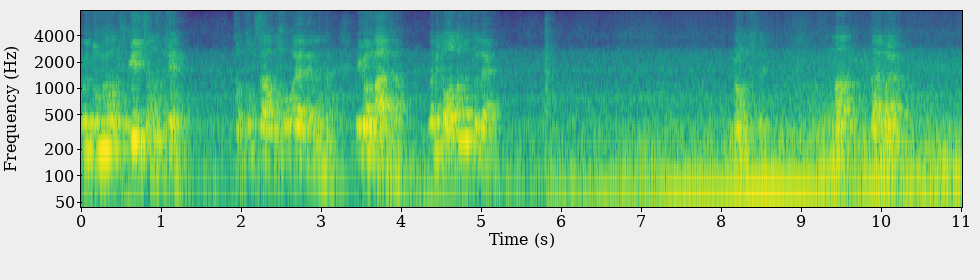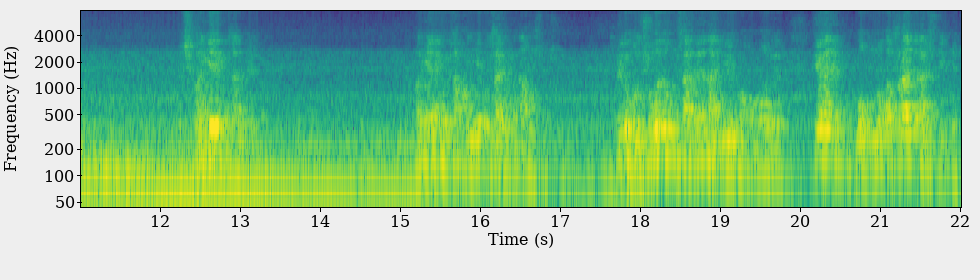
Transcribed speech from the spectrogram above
이거 동사가 두 개 있잖아, 그치? 접속사하고 소거해야 되는데. 이건 맞아. 그 다음에 또 어떤 것도 돼? 이런 것도 돼. 엄마, 그 다음에 뭐야? 그렇지, 관계대명사인데. 관계대명사, 관계부사 이런 거 나올 수 있죠. 그리고 뭐 주어 동사든 아니면 뭐 뭐든 뒤에 이제 뭐 뭐가 불안전할 수도 있겠죠.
